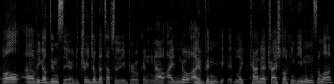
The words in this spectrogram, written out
Well, uh, we got Doomsayer, the trade job that's absolutely broken. Now I know I've been like kind of trash talking demons a lot,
